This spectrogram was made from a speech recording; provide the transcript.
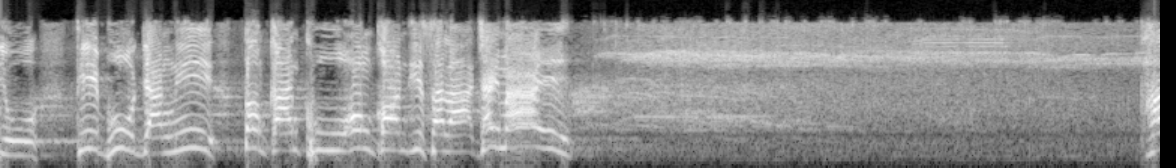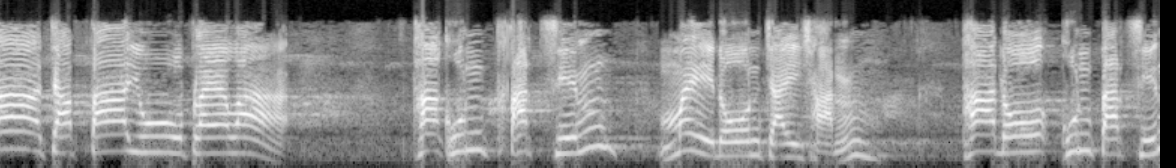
อยู่ ที่พูดอย่างนี้ต้องการขู่องค์กรอิสระใช่ไหม ถ้าจับตาอยู่แปลว่า ถ้าคุณตัดสินไม่โดนใจฉัน ถ้าโดคุณตัดสิน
